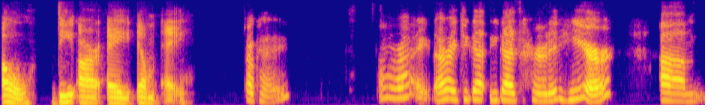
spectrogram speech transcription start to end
O D R A M A. Okay. All right. All right. You got you guys heard it here. Um,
